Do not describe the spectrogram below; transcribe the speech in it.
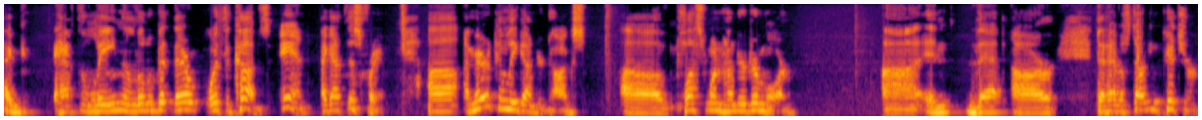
I have to lean a little bit there with the Cubs. And I got this for you: uh, American League underdogs of plus 100 or more, uh, and that are that have a starting pitcher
